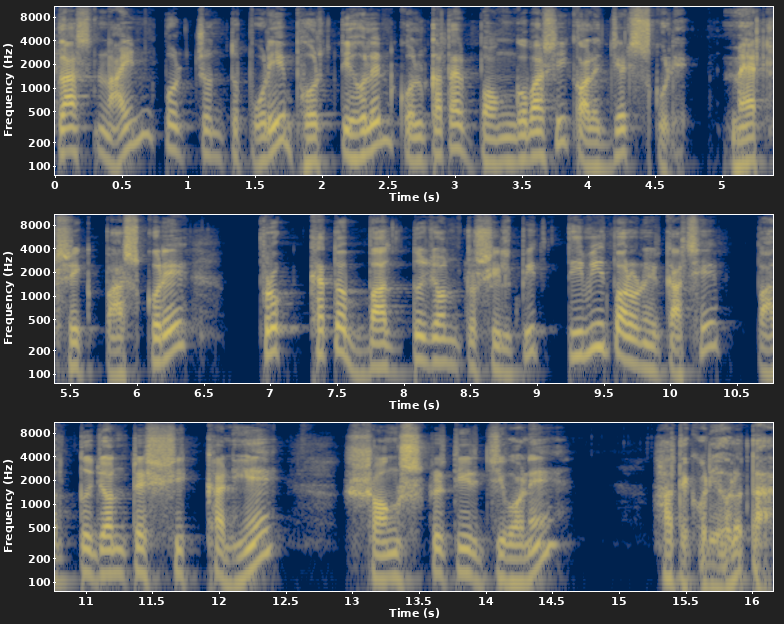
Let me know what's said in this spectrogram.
ক্লাস নাইন পর্যন্ত পড়ে ভর্তি হলেন কলকাতার বঙ্গবাসী কলেজের স্কুলে। ম্যাট্রিক পাশ করে প্রখ্যাত বাদ্যযন্ত্র শিল্পী তিমির পরনের কাছে বাদ্যযন্ত্রের শিক্ষা নিয়ে সংস্কৃতির জীবনে হাতে খড়ি হলো তার।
